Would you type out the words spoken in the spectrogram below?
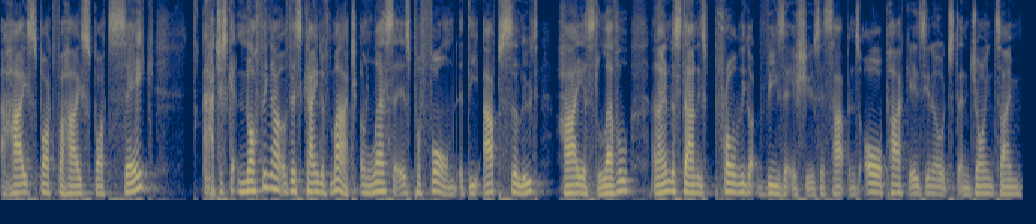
a high spot for high spot's sake. I just get nothing out of this kind of match unless it is performed at the absolute highest level. And I understand he's probably got visa issues. This happens. All Pac is, you know, just enjoying time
